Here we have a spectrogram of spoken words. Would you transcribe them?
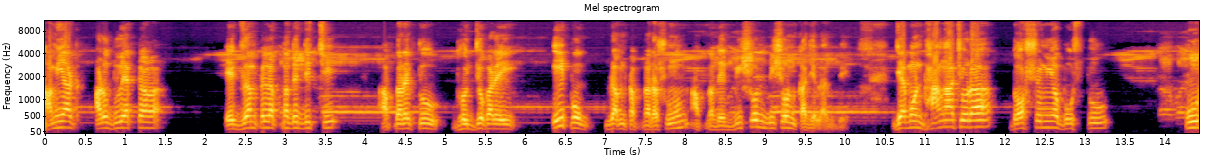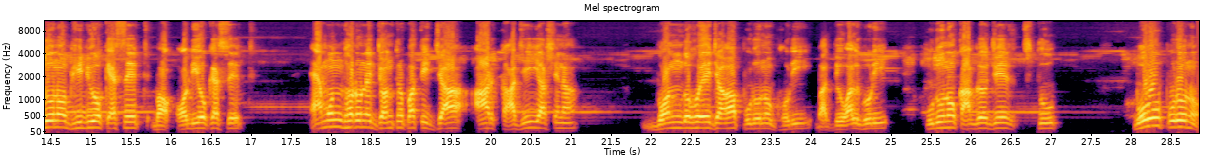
আমি আর আরও দু একটা এক্সাম্পল আপনাদের দিচ্ছি। আপনারা একটু ধৈর্য করে এই- এই প্রোগ্রামটা আপনারা শুনুন, আপনাদের ভীষণ ভীষণ কাজে লাগবে। যেমন ভাঙাচোরা দর্শনীয় বস্তু, পুরনো ভিডিও ক্যাসেট বা অডিও ক্যাসেট, এমন ধরনের যন্ত্রপাতি যা আর কাজেই আসে না। বন্ধ হয়ে যাওয়া পুরনো ঘড়ি বা দেওয়াল ঘড়ি, পুরনো কাগজের স্তূপ, বহু পুরনো,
